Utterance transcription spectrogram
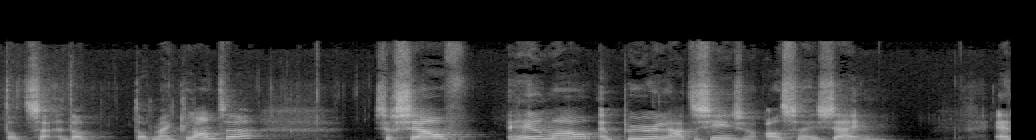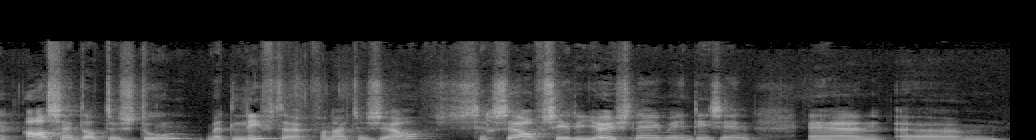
dat, dat, dat mijn klanten zichzelf helemaal en puur laten zien zoals zij zijn. En als zij dat dus doen, met liefde vanuit hunzelf, zichzelf serieus nemen in die zin. En um,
